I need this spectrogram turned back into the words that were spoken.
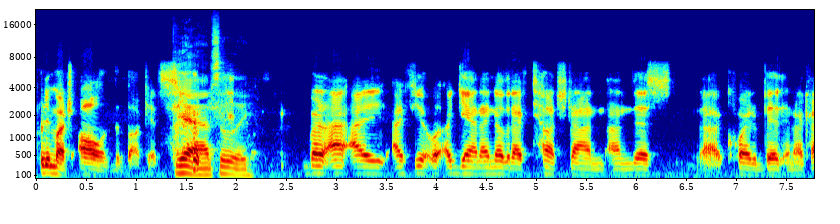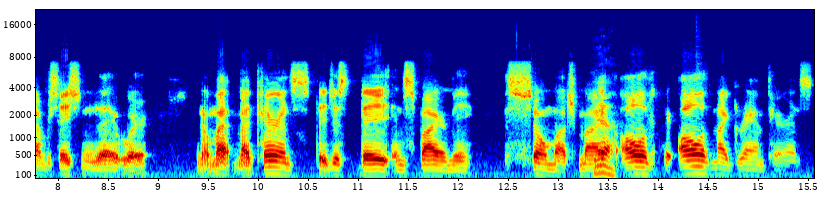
pretty much all of the buckets. Yeah, absolutely. but I, I, I feel again I know that I've touched on on this uh, quite a bit in our conversation today where you know my, my parents they just they inspire me so much my Yeah. all of all of my grandparents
